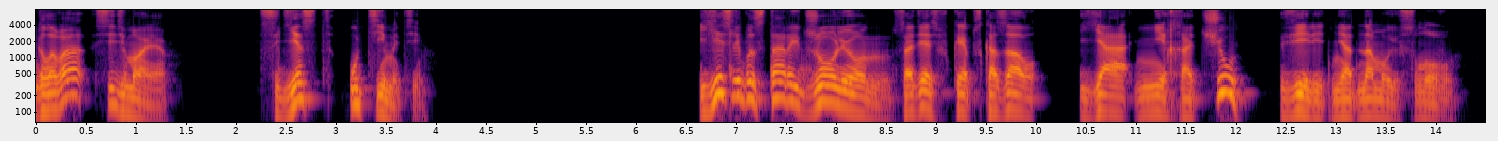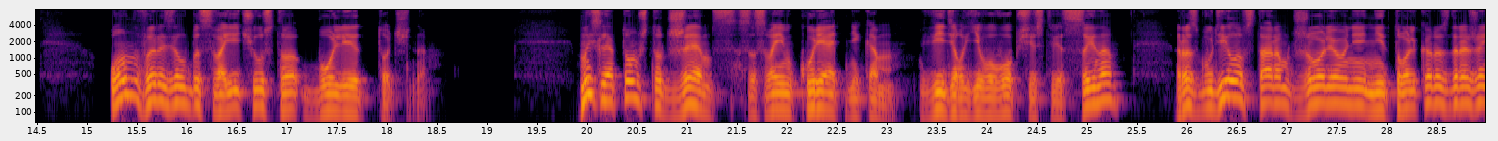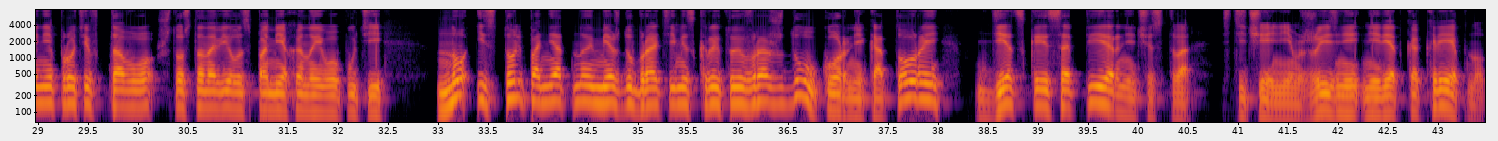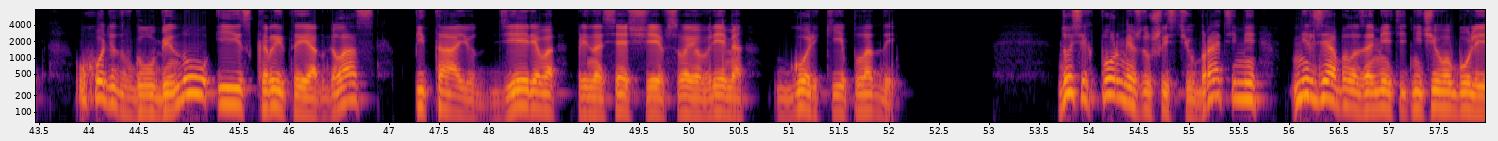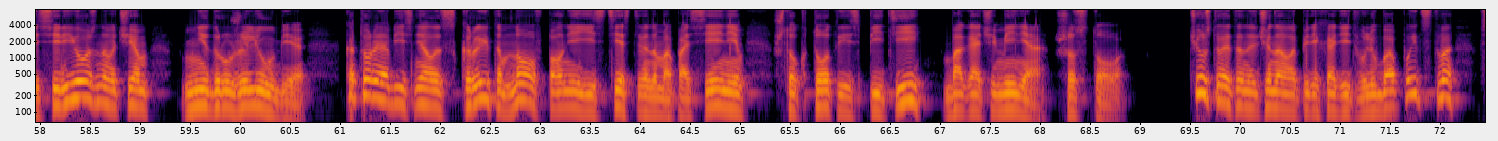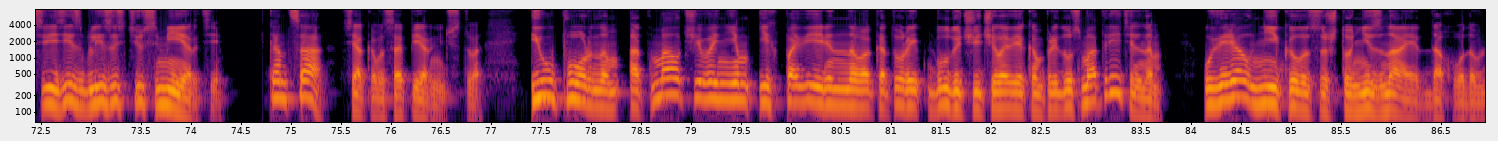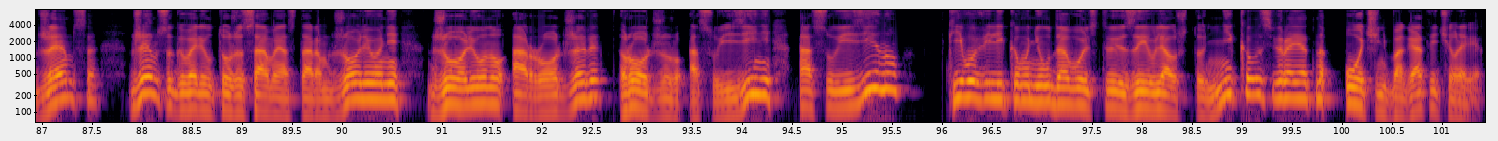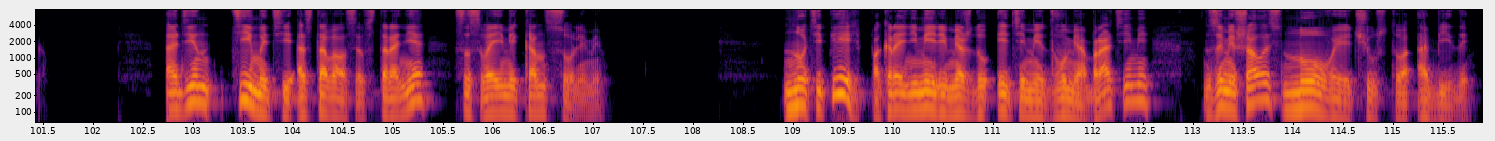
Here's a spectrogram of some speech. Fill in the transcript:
Глава 7. Съезд у Тимати. Если бы старый Джолион, садясь в кэп, сказал «Я не хочу верить ни одному их слову», он выразил бы свои чувства более точно. Мысль о том, что Джемс со своим курятником видел его в обществе сына – разбудило в старом Джолионе не только раздражение против того, что становилось помехой на его пути, но и столь понятную между братьями скрытую вражду, корни которой – детское соперничество с течением жизни нередко крепнут, уходят в глубину и, скрытые от глаз, питают дерево, приносящее в свое время горькие плоды. До сих пор между шестью братьями нельзя было заметить ничего более серьезного, чем недружелюбие, которое объяснялось скрытым, но вполне естественным опасением, что кто-то из пяти богаче меня, шестого. Чувство это начинало переходить в любопытство в связи с близостью смерти, конца всякого соперничества – и упорным отмалчиванием их поверенного, который, будучи человеком предусмотрительным, уверял Николаса, что не знает доходов Джемса, Джемсу говорил то же самое о старом Джолионе, Джолиону о Роджере, Роджеру о Суизине, а Суизину, к его великому неудовольствию, заявлял, что Николас, вероятно, очень богатый человек. Один Тимати оставался в стороне со своими консолями. Но теперь, по крайней мере, между этими двумя братьями замешалось новое чувство обиды.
